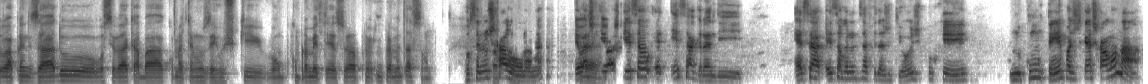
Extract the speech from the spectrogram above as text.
o aprendizado, você vai acabar cometendo uns erros que vão comprometer a sua implementação. Você não escalona, né? Eu, é. acho, eu acho que esse é, o, é, esse é a grande. Esse é, esse é o grande desafio da gente hoje, porque com o tempo a gente quer escalonar.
